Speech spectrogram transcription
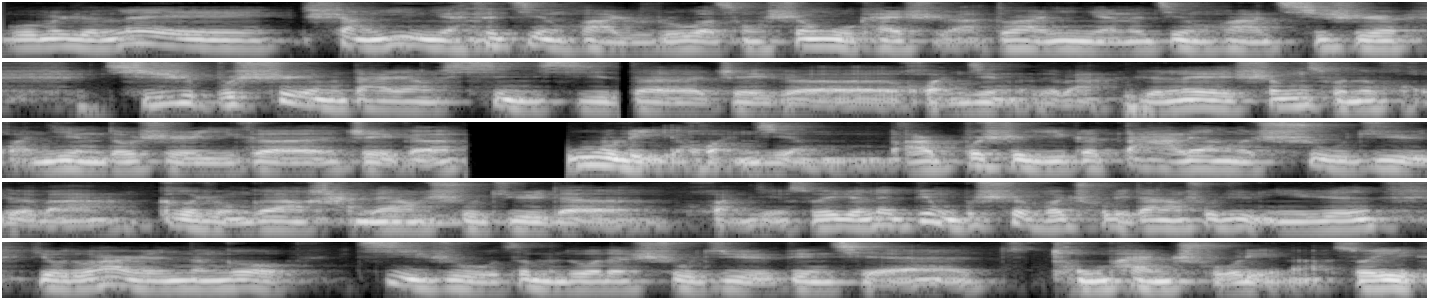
我们人类上亿年的进化，如果从生物开始啊，多少亿年的进化，其实其实不适应大量信息的这个环境的，对吧？人类生存的环境都是一个这个物理环境，而不是一个大量的数据，对吧？各种各样海量数据的环境，所以人类并不适合处理大量数据。你人有多少人能够记住这么多的数据，并且同盘处理呢？所以，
